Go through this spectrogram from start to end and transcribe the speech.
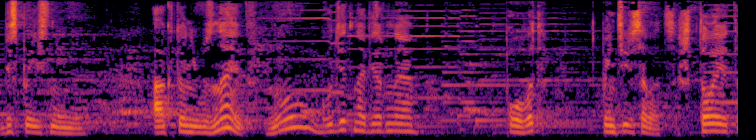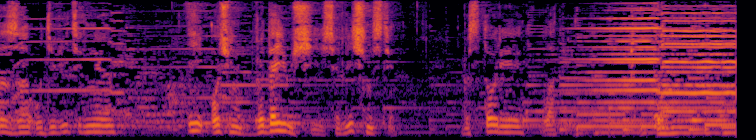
без пояснений. А кто не узнает, ну, будет, наверное, повод поинтересоваться, что это за удивительные и очень выдающиеся личности в истории Латвии.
